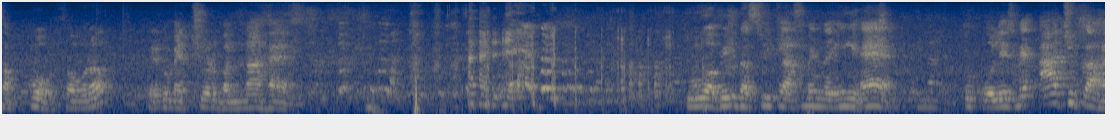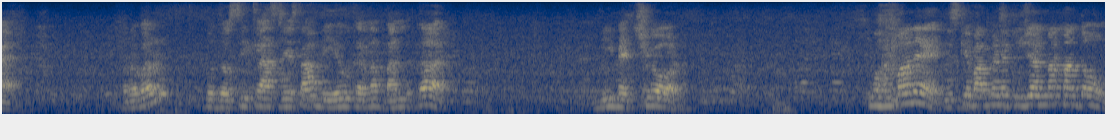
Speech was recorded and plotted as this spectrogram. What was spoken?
सबको सौरभ तेरे को मैच्योर बनना है तू अभी दसवीं क्लास में नहीं है तू कॉलेज में आ चुका है बराबर तो दसवीं क्लास जैसा बिहेव करना बंद कर बी मैच्योर तू हनुमान है इसके बाद में मैं तुझे हनुमान मानता हूँ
